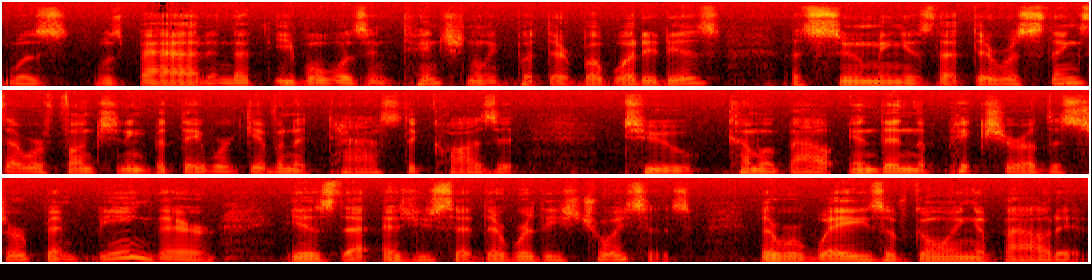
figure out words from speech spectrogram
was was bad and that evil was intentionally put there. But what it is assuming is that there was things that were functioning, but they were given a task to cause it to come about. And then the picture of the serpent being there is that, as you said, there were these choices. There were ways of going about it,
